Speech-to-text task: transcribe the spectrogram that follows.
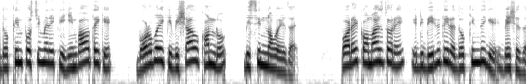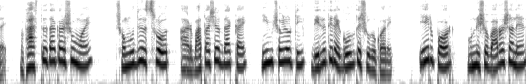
দক্ষিণ পশ্চিমের একটি হিমবাহ থেকে বরফের একটি বিশাল খণ্ড বিচ্ছিন্ন হয়ে যায়। পরে কমাস ধরে এটি ধীরে ধীরে দক্ষিণ দিকে ভেসে যায়। ভাসতে থাকার সময় সমুদ্রের স্রোত আর বাতাসের ধাক্কায় হিমশৈলটি ধীরে ধীরে গলতে শুরু করে। এরপর উনিশশো বারো সালের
